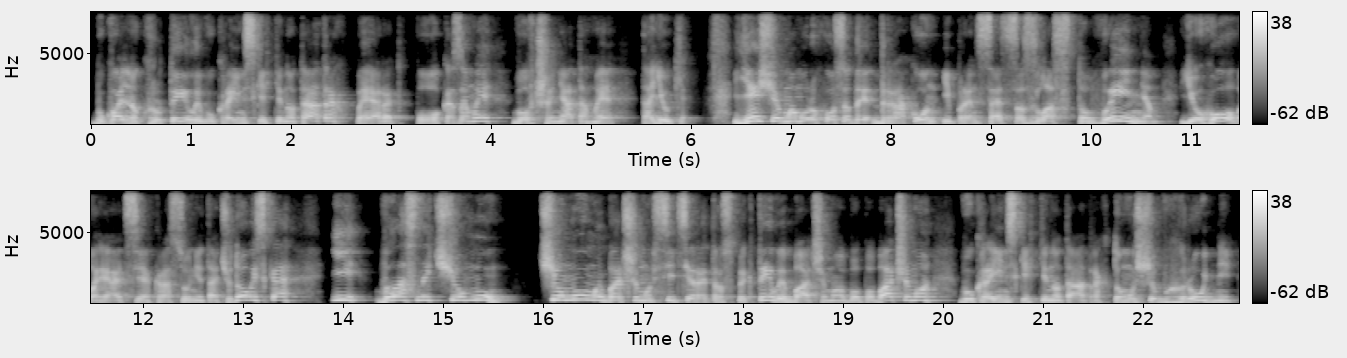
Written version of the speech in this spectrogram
буквально крутили в українських кінотеатрах перед показами Вовченя Таме та Юкі. Є ще в Мамору Хосади дракон і принцеса з ластовинням, його варіація красуні та чудовиська. І, власне, чому? Чому ми бачимо всі ці ретроспективи, бачимо або побачимо в українських кінотеатрах? Тому що в грудні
